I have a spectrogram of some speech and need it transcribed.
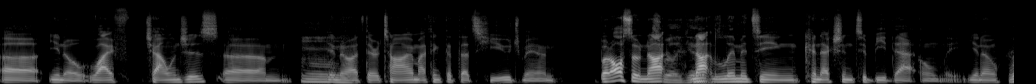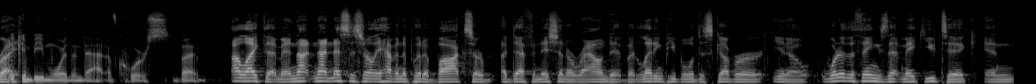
uh, you know life challenges um, you know Mm. at their time i think that that's huge man but also not really not limiting connection to be that only you know Right. it can be more than that of course but I like that, man. Not not necessarily having to put a box or a definition around it, but letting people discover, you know, what are the things that make you tick and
